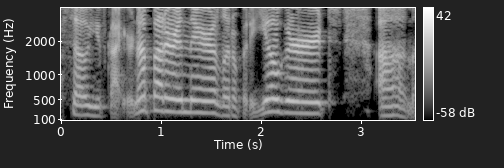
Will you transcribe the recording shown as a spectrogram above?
so you've got your nut butter in there, a little bit of yogurt, um,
